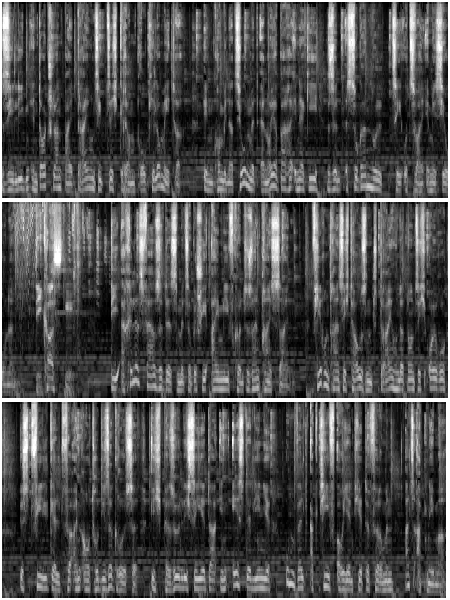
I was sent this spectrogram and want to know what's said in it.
Sie liegen in Deutschland bei 73 Gramm pro Kilometer. In Kombination mit erneuerbarer Energie sind es sogar null CO2-Emissionen. Die Kosten. Die Achillesferse des Mitsubishi iMIF könnte sein Preis sein. 34.390 Euro ist viel Geld für ein Auto dieser Größe. Ich persönlich sehe da in erster Linie umweltaktiv orientierte Firmen als Abnehmer.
